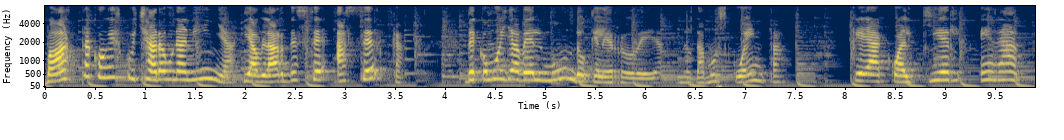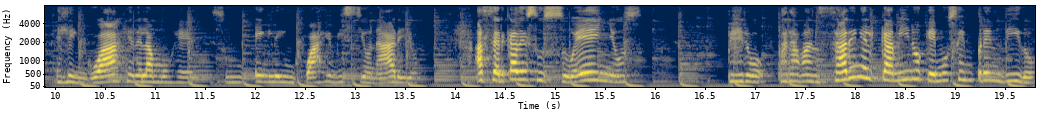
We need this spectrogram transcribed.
Basta con escuchar a una niña y hablar de se acerca de cómo ella ve el mundo que le rodea. Y nos damos cuenta que a cualquier edad el lenguaje de la mujer es un lenguaje visionario, acerca de sus sueños. Pero para avanzar en el camino que hemos emprendido,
